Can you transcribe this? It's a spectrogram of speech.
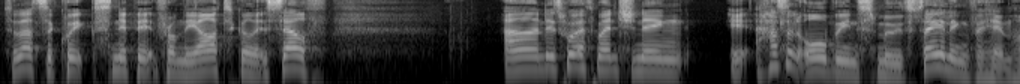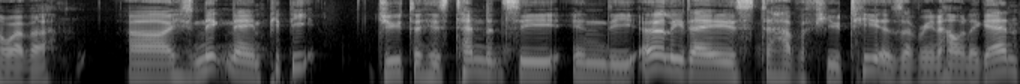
So that's a quick snippet from the article itself. And it's worth mentioning it hasn't all been smooth sailing for him, however. Uh, he's nicknamed Pipi due to his tendency in the early days to have a few tears every now and again,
